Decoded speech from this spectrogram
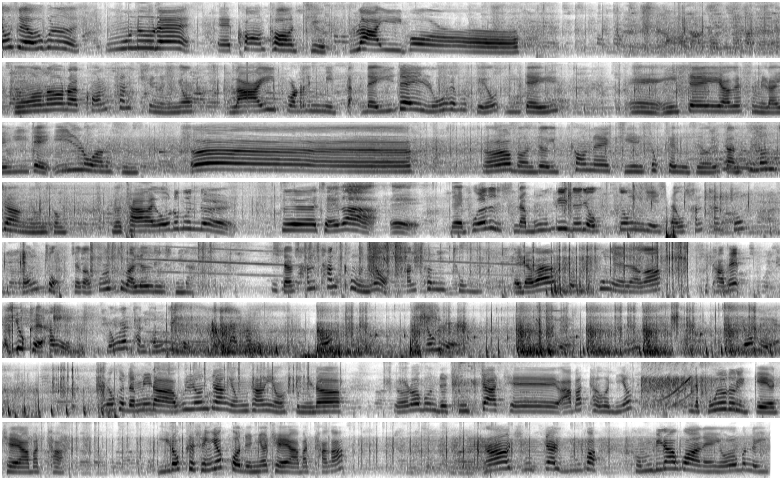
안녕하세요 여러분은 오늘의 에, 컨텐츠 라이벌. 오늘의 컨텐츠는요 라이벌입니다. 네 2대1로 해볼게요. 2대1 예 2대2 하겠습니다. 2대1로 하겠습니다. 으... 여러분들 이 편에 계속해주세요. 일단 훈련장 영상. 자 여러분들 그 제가 예, 네 보여드리겠습니다. 무기들이 어떤 게 있다고 산탄총, 권총 제가 꿀팁 알려드리겠습니다. 일단 산탄총은요 산탄총에다가 권총에다가 그 다음에 이렇게 하고 용량탄 던지고 딱 하고 어? 여기에 여기에 이렇게 됩니다. 훈련장 영상이었습니다. 여러분들 진짜 제 아바타거든요. 진짜 보여드릴게요. 제 아바타. 이렇게 생겼거든요. 제 아바타가. 아 진짜 누가 덤비라고 하네. 여러분들 이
